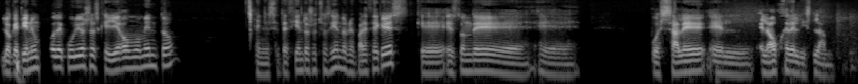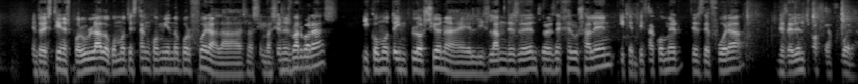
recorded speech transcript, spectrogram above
Lo que tiene un poco de curioso es que llega un momento, en el 700-800 me parece que es, que es donde eh, pues sale el, el auge del Islam. Entonces tienes por un lado cómo te están comiendo por fuera las, las invasiones bárbaras y cómo te implosiona el Islam desde dentro, desde Jerusalén, y te empieza a comer desde fuera, desde dentro hacia afuera.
